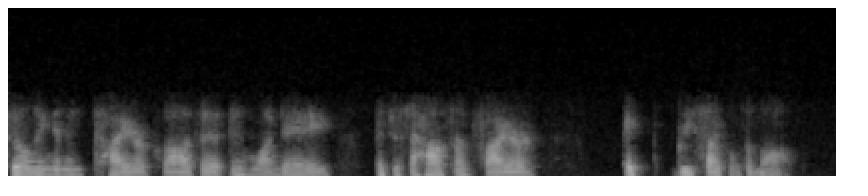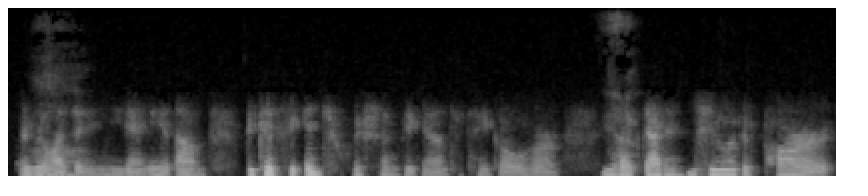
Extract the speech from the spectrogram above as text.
filling an entire closet, and one day, it's just a house on fire, I recycled them all. I realized I didn't need any of them because the intuition began to take over. Yeah. Like that intuitive part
